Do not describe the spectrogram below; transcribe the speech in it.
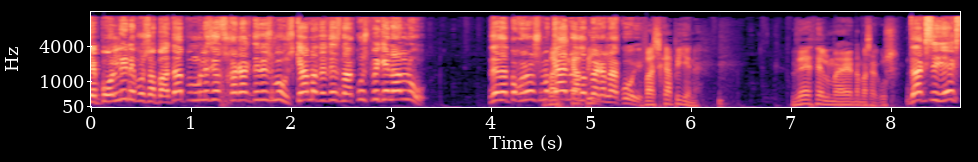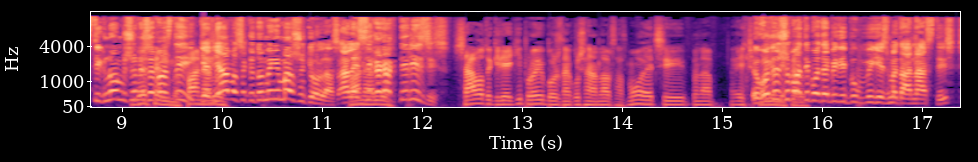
Και πολύ είναι πω απαντά που μου λες για τους χαρακτηρισμούς. Και άμα δεν θες να ακούς, πήγαινε αλλού. Δεν θα υποχρεώσουμε κανέναν εδώ πη- πέρα να ακούει. Βασικά πήγαινε. Δεν θέλουμε να μας ακούσει. Εντάξει, έχεις τη γνώμη σου, είναι Δεν θέλουμε, σεβαστή. πάνε Και αλλού. διάβασα και το μήνυμά σου κιόλας. Αλλά εσύ αλλού. χαρακτηρίζεις. Σάββατο Κυριακή πρωί μπορείς να ακούσει έναν άλλο σταθμό έτσι να έχεις Εγώ δεν σου είπα τίποτα επειδή που πήγες μετανάστης.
